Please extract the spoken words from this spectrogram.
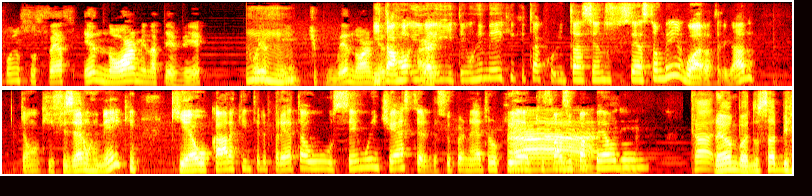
Foi um sucesso enorme na TV. Foi Uhum. assim, tipo, enorme E, tá, e aí tem um remake que tá, e tá sendo sucesso também agora, tá ligado? Então, que fizeram um remake, que é o cara que interpreta o Sam Winchester do Supernatural, que, é, que faz o Ah, papel do. Caramba, não sabia.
